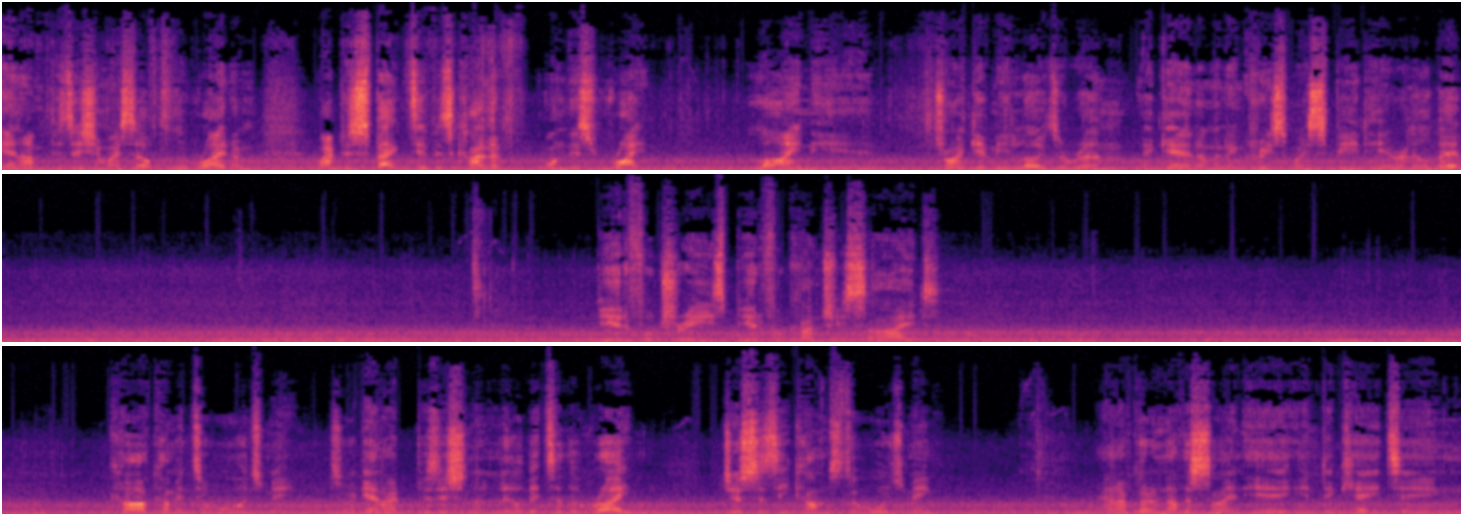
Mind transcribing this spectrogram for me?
again, I'm positioning myself to the right. I'm, my perspective is kind of on this right line here to try and give me loads of room. Again, I'm going to increase my speed here a little bit. Beautiful trees, beautiful countryside. Car coming towards me. So again, I position a little bit to the right, just as he comes towards me. And I've got another sign here indicating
